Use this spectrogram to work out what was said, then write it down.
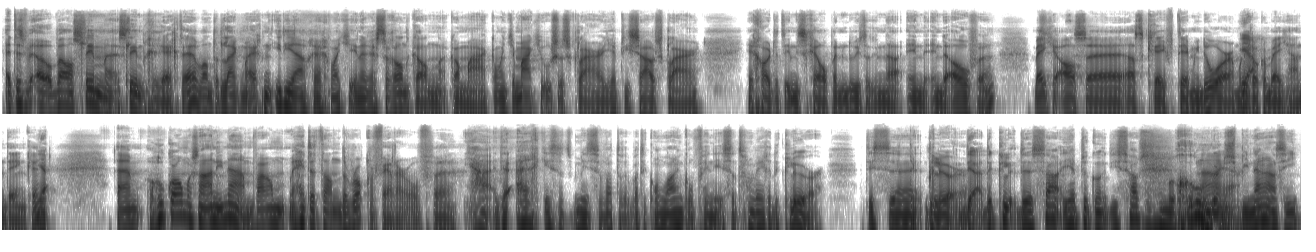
Het is wel, een slim, eh, slim gerecht, hè? Want het lijkt me echt een ideaal gerecht wat je in een restaurant kan, kan maken. Want je maakt je oesters klaar, je hebt die saus klaar. Je gooit het in die schelp en dan doe je dat in de, in, in de oven. Beetje als, eh als kreeft thermidor, moet je Ja. ook een beetje aan denken. Ja. Ehm, hoe komen ze aan die naam? Waarom heet het dan de Rockefeller? Of, uh... Ja, de, eigenlijk is dat tenminste wat, wat ik online kon vinden, is dat vanwege de kleur. Het is, uh, de kleur. De, ja, de, de, de je hebt ook, die saus is helemaal groen ah, door de spinazie.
